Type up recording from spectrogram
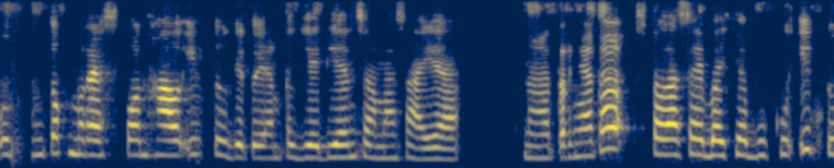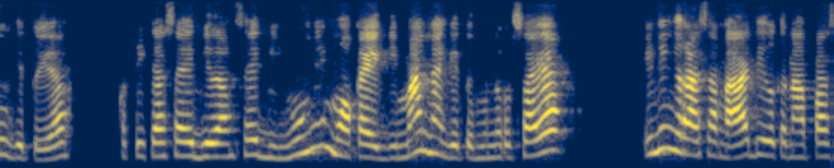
untuk merespon hal itu gitu yang kejadian sama saya. Nah ternyata setelah saya baca buku itu gitu ya, ketika saya bilang saya bingung nih mau kayak gimana gitu, menurut saya ini ngerasa nggak adil kenapa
